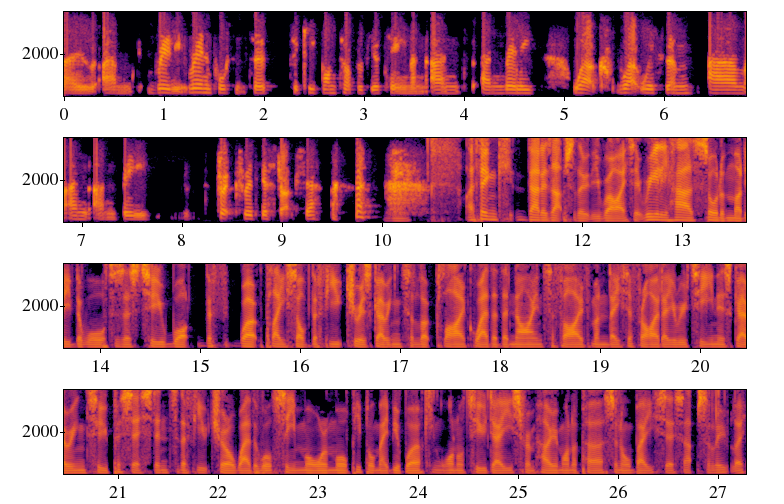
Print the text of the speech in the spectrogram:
So um, really, really important to, to keep on top of your team and, and, and really work work with them um, and and be strict with your structure. I think that is absolutely right. It really has sort of muddied the waters as to what the f- workplace of the future is going to look like, whether the nine to five, Monday to Friday routine is going to persist into the future, or whether we'll see more and more people maybe working one or two days from home on a personal basis. Absolutely.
